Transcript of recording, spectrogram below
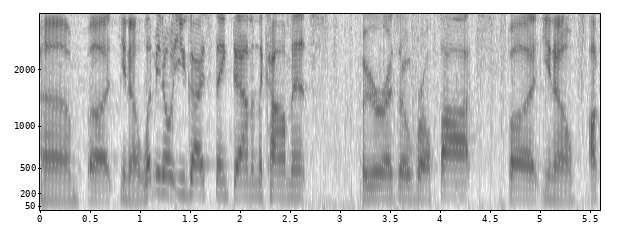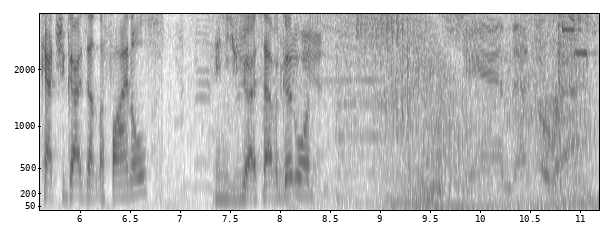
Um, but you know, let me know what you guys think down in the comments your guys' overall thoughts. But, you know, I'll catch you guys out in the finals. And you guys have a good one. And that's a wrap.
